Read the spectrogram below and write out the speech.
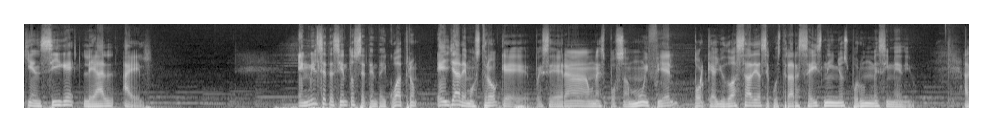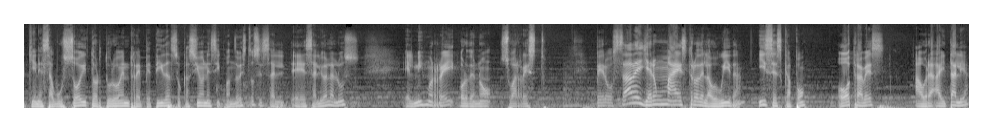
quien sigue leal a él. En 1774, ella demostró que pues, era una esposa muy fiel porque ayudó a Sade a secuestrar seis niños por un mes y medio, a quienes abusó y torturó en repetidas ocasiones y cuando esto se eh, salió a la luz, el mismo rey ordenó su arresto. Pero Sade ya era un maestro de la huida y se escapó otra vez, ahora a Italia,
